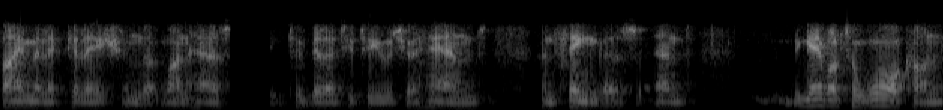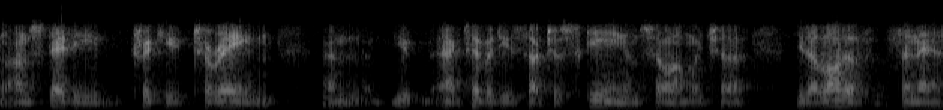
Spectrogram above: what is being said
fine manipulation that one has, the ability to use your hands and fingers, and being able to walk on unsteady, tricky terrain, and activities such as skiing and so on, which uh, need a lot of finesse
